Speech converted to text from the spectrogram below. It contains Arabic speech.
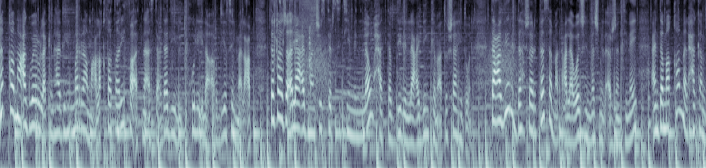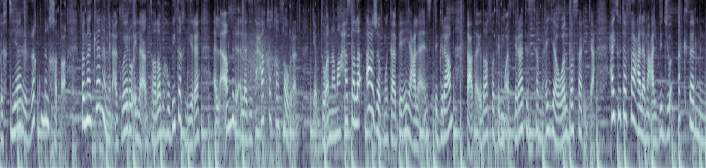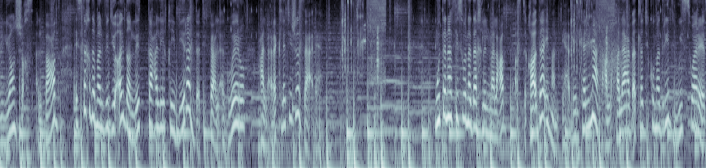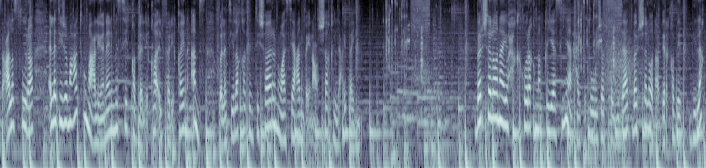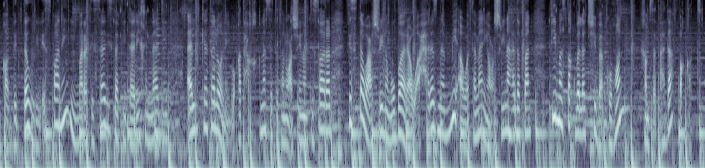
نبقى مع أغويرو لكن هذه المرة مع لقطة طريفة أثناء استعداده للدخول إلى أرضية الملعب. تفاجأ لاعب مانشستر سيتي من لوحة تبديل اللاعبين كما تشاهدون. تعابير الدهشة ارتسمت على وجه النجم الأرجنتيني عندما قام الحكم باختيار الرقم الخطأ. فما كان من أغويرو إلا أن طالبه بتغييره الأمر الذي تحقق فورا. يبدو أن ما حصل أعجب متابعيه على إنستغرام بعد إضافة المؤثرات السمعية والبصرية حيث تفاعل مع الفيديو أكثر من مليون شخص البعض استخدم الفيديو أيضا للتعليق بردة فعل أغويرو على ركلة جزائه متنافسون داخل الملعب أصدقاء دائما بهذه الكلمات علق لاعب أتلتيكو مدريد لويس سواريز على الصورة التي جمعته مع ليونيل ميسي قبل لقاء الفريقين أمس والتي لقت انتشارا واسعا بين عشاق اللاعبين. برشلونة يحقق رقما قياسيا حيث توجت سيدات برشلونة بلقب الدوري الإسباني للمرة السادسة في تاريخ النادي الكتالوني وقد حققنا 26 انتصارا في 26 مباراة وأحرزنا 128 هدفا فيما استقبلت شباكهن خمسة أهداف فقط.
